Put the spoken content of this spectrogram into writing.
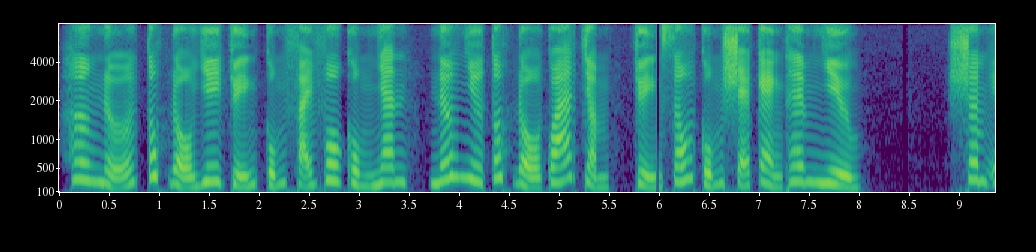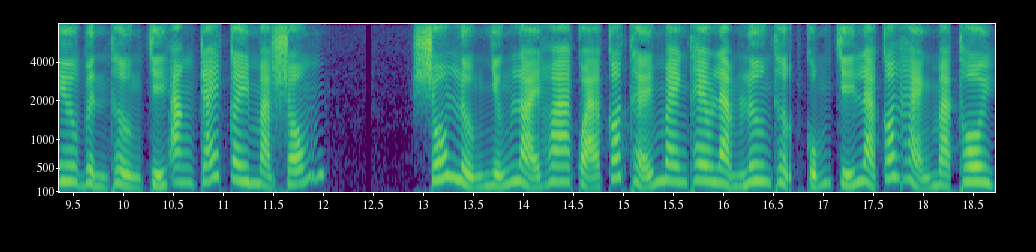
Hơn nữa, tốc độ di chuyển cũng phải vô cùng nhanh. Nếu như tốc độ quá chậm, Chuyện xấu cũng sẽ càng thêm nhiều. Sâm yêu bình thường chỉ ăn trái cây mà sống. Số lượng những loại hoa quả có thể mang theo làm lương thực cũng chỉ là có hạn mà thôi.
